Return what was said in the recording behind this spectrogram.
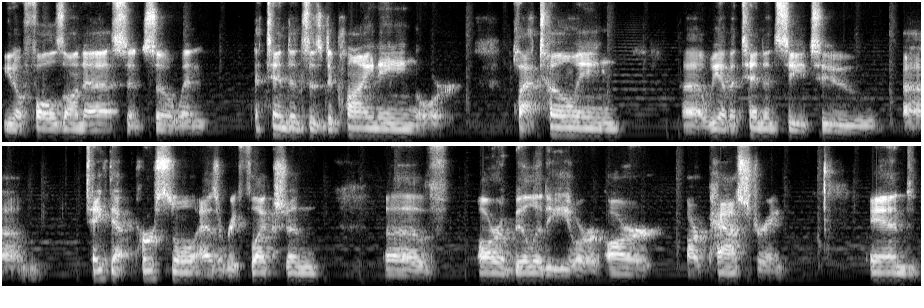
you know, falls on us. And so when attendance is declining or plateauing, uh, we have a tendency to um, take that personal as a reflection of our ability or our our pastoring. And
